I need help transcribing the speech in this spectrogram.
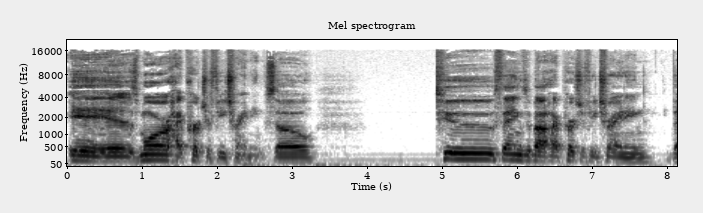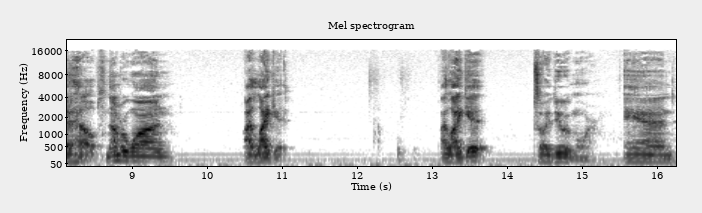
is more hypertrophy training. So, two things about hypertrophy training that helped. Number one, I like it. I like it, so I do it more. And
